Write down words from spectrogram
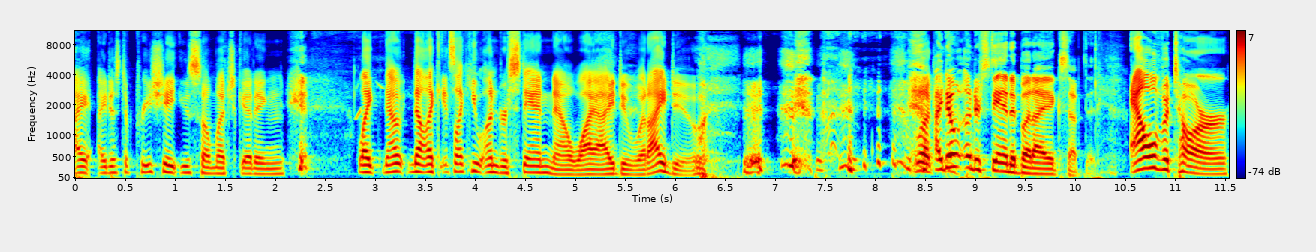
I I just appreciate you so much getting like now now like it's like you understand now why I do what I do. Look, I don't understand it, but I accept it. Alvatar,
